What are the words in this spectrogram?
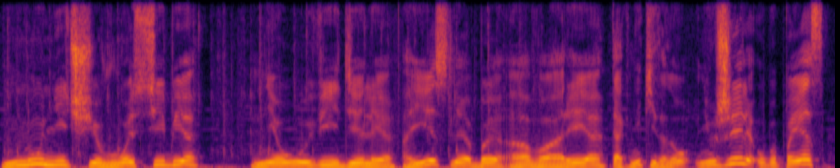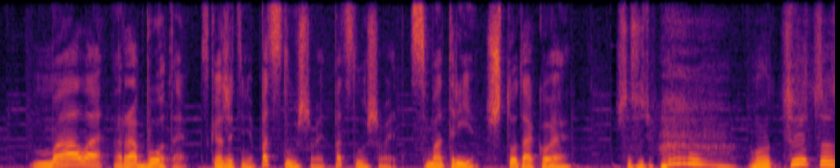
Ну, ничего себе. Не увидели. А если бы авария? Так, Никита, ну, неужели у ППС мало работы? Скажите мне, подслушивает, подслушивает. Смотри, что такое? Что суть? Вот это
